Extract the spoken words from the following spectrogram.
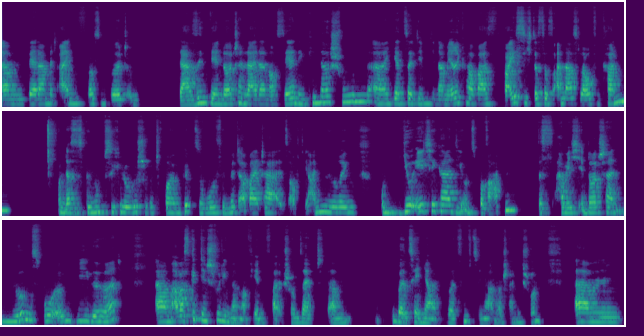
ähm, wer da mit eingeflossen wird und da sind wir in Deutschland leider noch sehr in den Kinderschuhen. Äh, jetzt, seitdem ich in Amerika war, weiß ich, dass das anders laufen kann und dass es genug psychologische Betreuung gibt, sowohl für Mitarbeiter als auch die Angehörigen und Bioethiker, die uns beraten. Das habe ich in Deutschland nirgendwo irgendwie gehört. Ähm, aber es gibt den Studiengang auf jeden Fall schon seit ähm, über zehn Jahren, über 15 Jahren wahrscheinlich schon. Ähm,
